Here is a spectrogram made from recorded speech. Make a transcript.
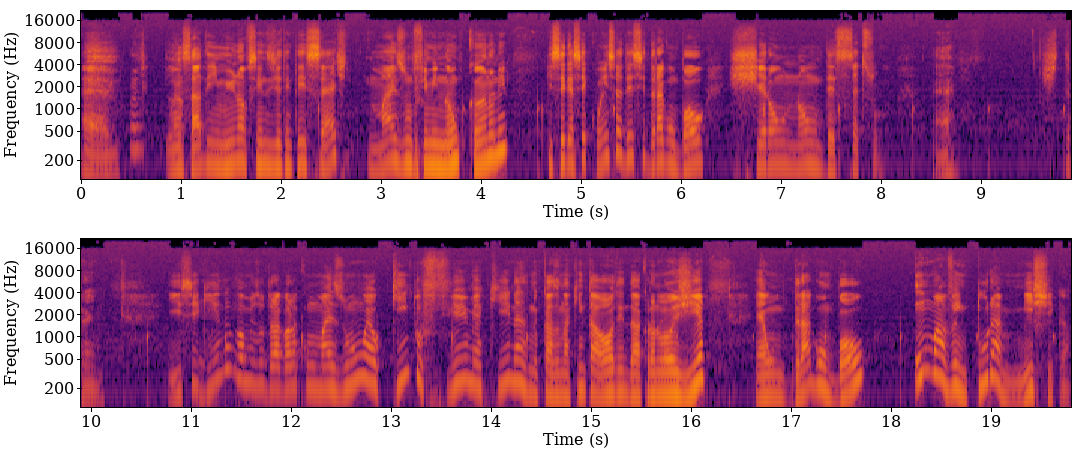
É, lançado em 1987, mais um filme não cânone, que seria a sequência desse Dragon Ball Shiron non Desetsu. É, estranho. E seguindo, vamos do Dragon com mais um, é o quinto filme aqui, né, no caso na quinta ordem da cronologia, é um Dragon Ball uma Aventura Mística,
